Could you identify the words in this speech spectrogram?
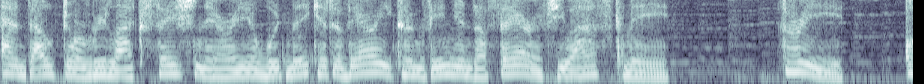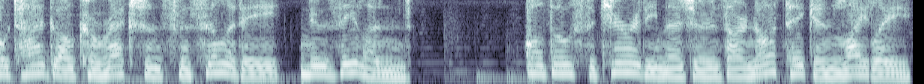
and outdoor relaxation area would make it a very convenient affair if you ask me. 3. Otago Corrections Facility, New Zealand. Although security measures are not taken lightly,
